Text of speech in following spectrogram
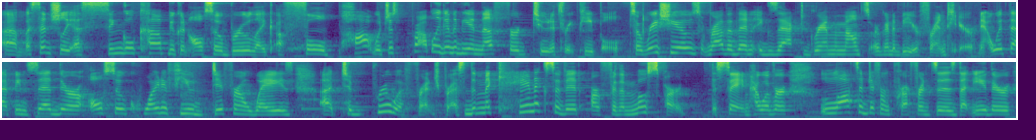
um, essentially a single cup. You can also brew like a full pot, which is probably gonna be enough for two to three people. So ratios rather than exact gram amounts are gonna be your friend here. Now, with that being said, there are also quite a few different ways uh, to brew a French press. The mechanics of it are for the the most part the same. However, lots of different preferences that either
